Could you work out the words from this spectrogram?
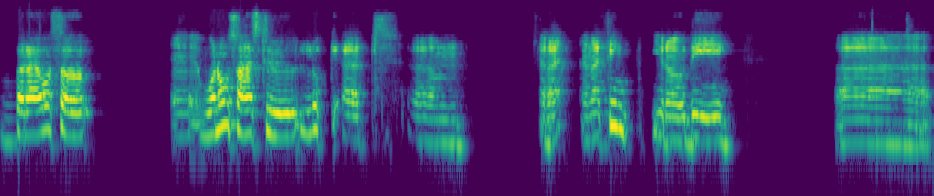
but I also uh, one also has to look at um, and I and I think you know the uh,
